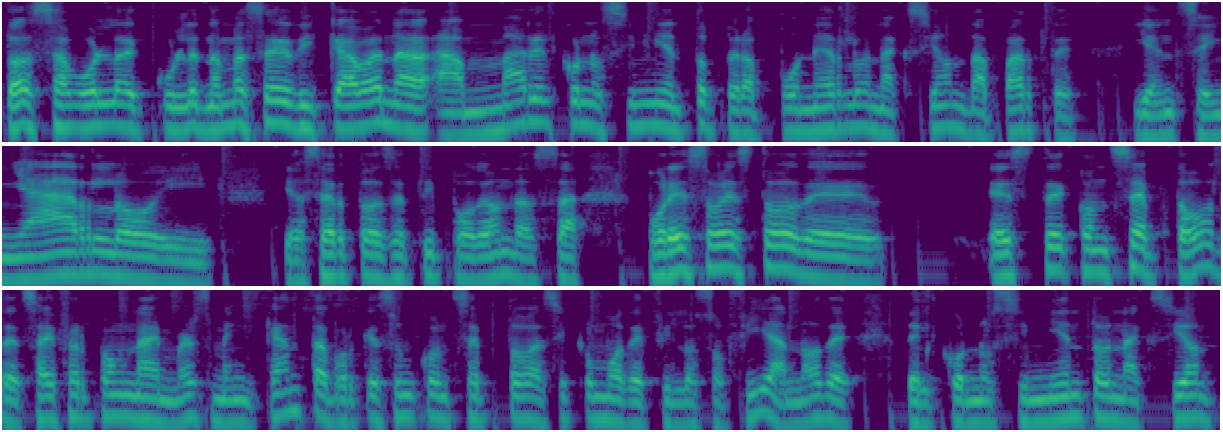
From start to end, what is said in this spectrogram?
toda esa bola de culas, nada más se dedicaban a, amar el conocimiento, pero a ponerlo en acción aparte y a enseñarlo y, y hacer todo ese tipo de ondas. O sea, por eso esto de este concepto de Cypherpunk Nightmares me encanta porque es un concepto así como de filosofía, ¿no? De, del conocimiento en acción.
